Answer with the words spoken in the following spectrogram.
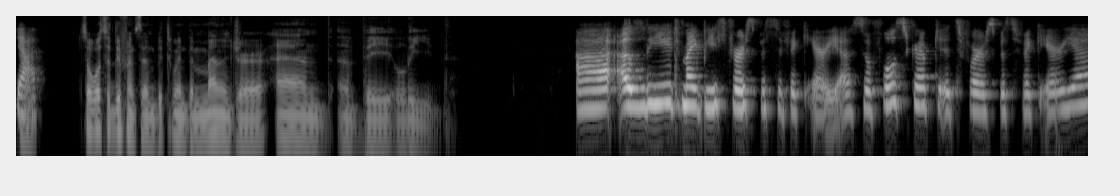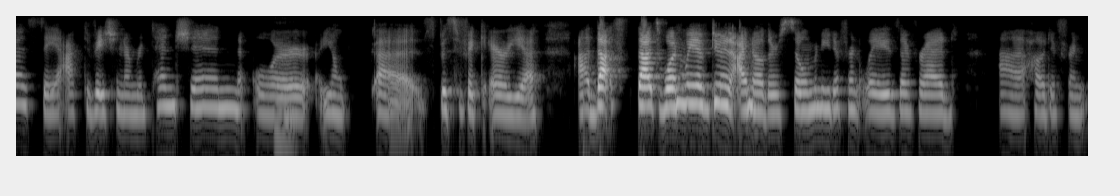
Yes. Yeah. So what's the difference then between the manager and the lead? Uh, a lead might be for a specific area. So Fullscript, it's for a specific area, say activation and retention, or you know, uh, specific area. Uh, that's that's one way of doing it. I know there's so many different ways. I've read uh, how different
